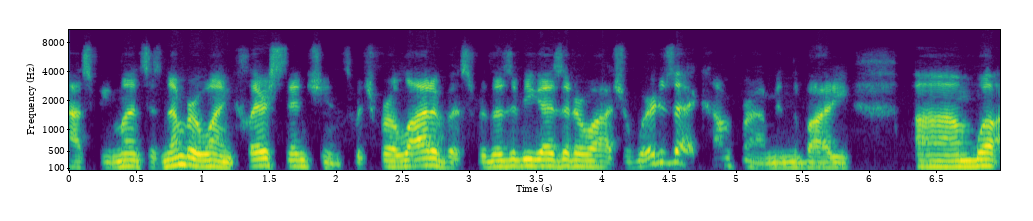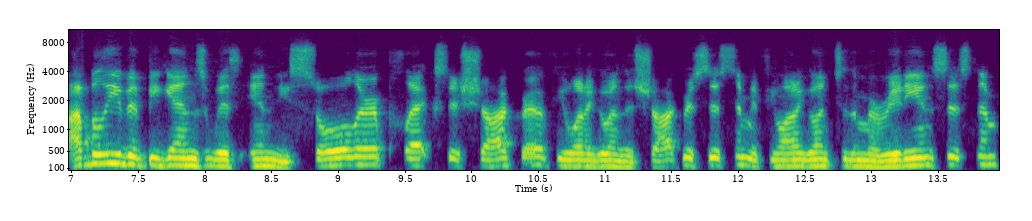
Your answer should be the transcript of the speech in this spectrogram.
past few months is number one, clairsentience, which for a lot of us, for those of you guys that are watching, where does that come from in the body? Um, well, I believe it begins within the solar plexus chakra. If you want to go in the chakra system, if you want to go into the meridian system,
